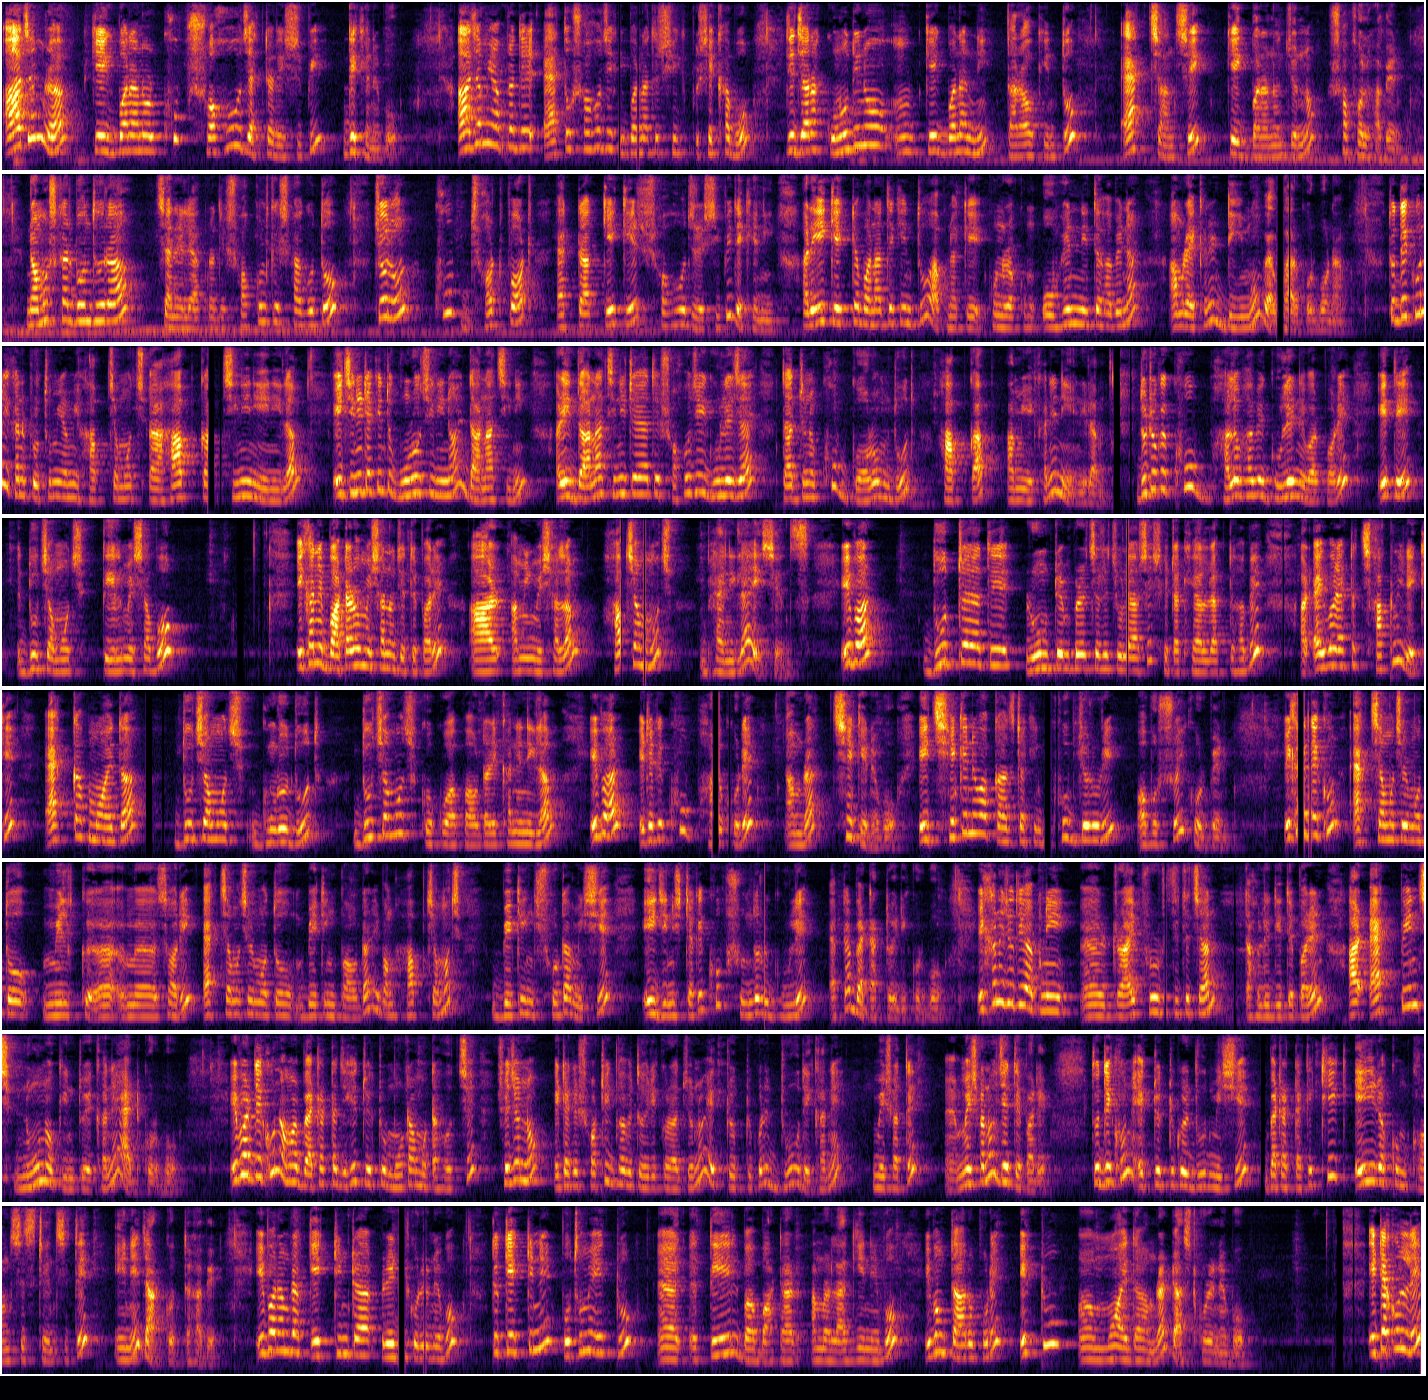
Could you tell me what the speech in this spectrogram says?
আজ আমরা কেক বানানোর খুব সহজ একটা রেসিপি দেখে নেব। আজ আমি আপনাদের এত সহজে কেক বানাতে শিখ- শেখাবো যে যারা কোনোদিনও কেক বানাননি, তারাও কিন্তু এক চান্সেই কেক বানানোর জন্য সফল হবেন। নমস্কার বন্ধুরা, চ্যানেলে আপনাদের সকলকে স্বাগত। চলুন খুব ঝটপট একটা কেকের সহজ রেসিপি দেখে নিই। আর এই কেকটা বানাতে কিন্তু আপনাকে কোনো রকম ওভেন নিতে হবে না, আমরা এখানে ডিমও ব্যবহার করব না। তো দেখুন, এখানে প্রথমে আমি হাফ চামচ হাফ কাপ চিনি নিয়ে নিলাম। এই চিনিটা কিন্তু গুঁড়ো চিনি নয়, দানা চিনি। আর এই দানা চিনিটা যাতে সহজেই গুলে যায়, তার জন্য খুব গরম দুধ হাফ কাপ আমি এখানে নিয়ে নিলাম। দুটোকে খুব ভালোভাবে গুলে নেবার পরে এতে দু চামচ তেল মেশাবো। এখানে বাটারও মেশানো যেতে পারে, আর আমি মেশালাম হাফ চামচ ভ্যানিলা এসেন্স। এবার দুধটা যাতে রুম টেম্পারেচারে চলে আসে, সেটা খেয়াল রাখতে হবে। আর একবার একটা ছাঁকনি রেখে এক কাপ ময়দা, দু চামচ গুঁড়ো দুধ, দু চামচ কোকোয়া পাউডার এখানে নিলাম। এবার এটাকে খুব ভালো করে আমরা ছেঁকে নেব। এই ছেঁকে নেওয়া কাজটা কিন্তু খুব জরুরি, অবশ্যই করবেন। এখানে দেখুন এক চামচের মতো মিল্ক সরি এক চামচের মতো বেকিং পাউডার এবং হাফ চামচ বেকিং সোডা মিশিয়ে এই জিনিসটাকে খুব সুন্দর গুলে একটা ব্যাটার তৈরি করব। এখানে যদি আপনি ড্রাই ফ্রুটস দিতে চান, তাহলে দিতে পারেন আর এক পিঞ্চ নুনও কিন্তু এখানে অ্যাড করব। এবার দেখুন আমার ব্যাটারটা যেহেতু একটু মোটা মোটা হচ্ছে, সেজন্য এটাকে সঠিকভাবে তৈরি করার জন্য একটু একটু করে দুধ এখানে মেশাতে মেশানো যেতে পারে। তো দেখুন, একটু একটু করে দুধ মিশিয়ে ব্যাটারটাকে ঠিক এই রকম কনসিস্টেন্সিতে এনে দাঁড় করতে হবে। এবার আমরা কেক টিনটা রেডি করে নেব। তো কেক টিনে প্রথমে একটু তেল বা বাটার আমরা লাগিয়ে নেব এবং তার উপরে একটু ময়দা আমরা ডাস্ট করে নেব। এটা করলে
